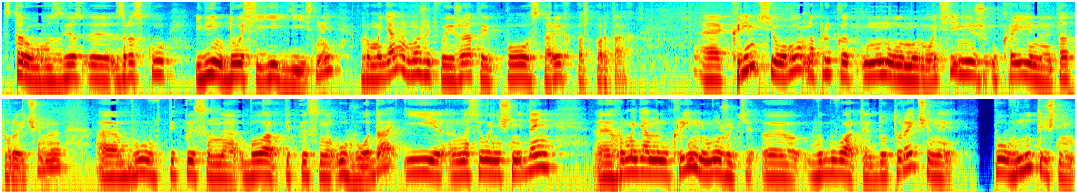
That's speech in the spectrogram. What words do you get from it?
старого е, зразку, і він досі є дійсний, громадяни можуть виїжджати по старих паспортах. Е, Крім цього, наприклад, у минулому році між Україною та Туреччиною е, був підписана, була підписана угода, і на сьогоднішній день громадяни України можуть вибувати до Туреччини по внутрішнім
